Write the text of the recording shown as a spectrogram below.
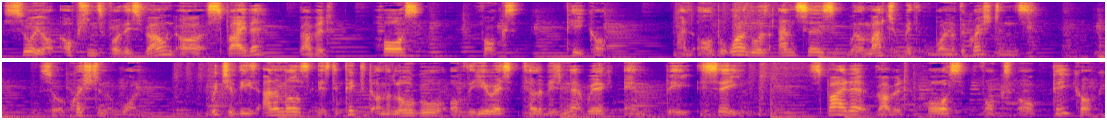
So, your options for this round are spider, rabbit, horse, fox, peacock. And all but one of those answers will match with one of the questions. So, question one Which of these animals is depicted on the logo of the US television network NBC? Spider, rabbit, horse, fox, or peacock?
